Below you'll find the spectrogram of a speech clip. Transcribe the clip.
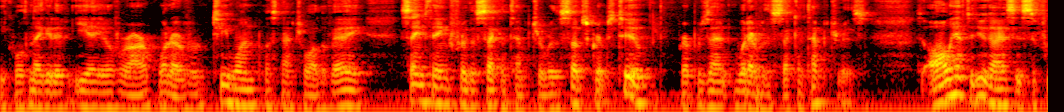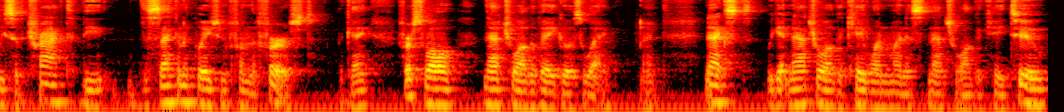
equals negative EA over R, 1 over T1 plus natural log of A. Same thing for the second temperature, where the subscripts 2 represent whatever the second temperature is. So all we have to do, guys, is if we subtract the, the second equation from the first, okay, first of all, natural log of A goes away, right? Next, we get natural log of K1 minus natural log of K2,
